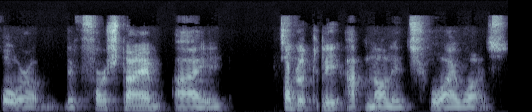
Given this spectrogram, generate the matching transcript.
forums. The first time I publicly acknowledged who I was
